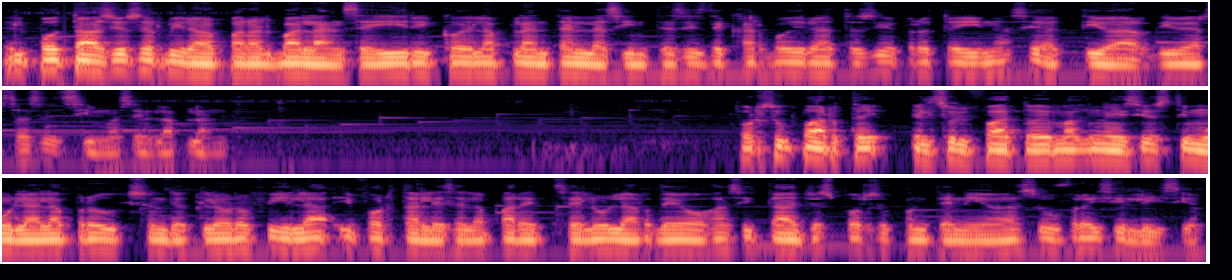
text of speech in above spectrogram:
El potasio servirá para el balance hídrico de la planta en la síntesis de carbohidratos y de proteínas y activar diversas enzimas en la planta. Por su parte, el sulfato de magnesio estimula la producción de clorofila y fortalece la pared celular de hojas y tallos por su contenido de azufre y silicio.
